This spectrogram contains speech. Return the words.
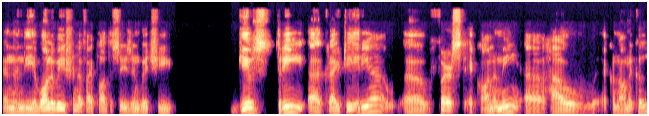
and then the evaluation of hypotheses in which he gives three uh, criteria. Uh, first, economy, uh, how economical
